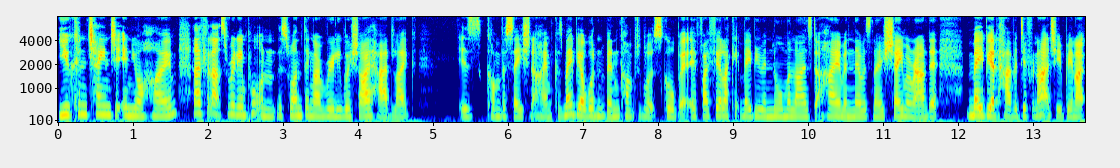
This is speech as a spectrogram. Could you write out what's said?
you can change it in your home, and I think that's really important. This one thing I really wish I had, like is conversation at home because maybe I wouldn't have been comfortable at school but if I feel like it maybe been normalized at home and there was no shame around it maybe I'd have a different attitude being like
